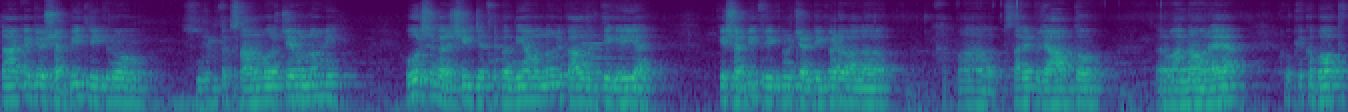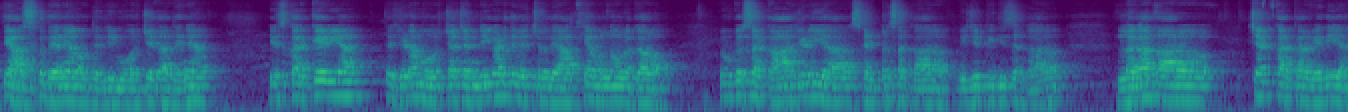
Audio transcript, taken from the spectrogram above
ਤਾਂ ਕਿ ਜੋ 26 ਤਰੀਕ ਨੂੰ ਸੰਯੁਕਤ ਕਿਸਾਨ ਮੋਰਚੇ ਵੱਲੋਂ ਵੀ, ਹੋਰ ਸੰਘਰਸ਼ੀਲ ਜਥੇਬੰਦੀਆਂ ਵੱਲੋਂ ਵੀ ਕਾਲ ਦਿੱਤੀ ਗਈ ਆ ਕਿ 26 ਤਰੀਕ ਨੂੰ ਚੰਡੀਗੜ੍ਹ ਵੱਲ ਆਪਾਂ ਸਾਰੇ ਪੰਜਾਬ ਤੋਂ ਰਵਾਨਾ ਹੋ ਰਹੇ ਆ। ਕਿਉਂਕਿ ਇੱਕ ਬਹੁਤ ਇਤਿਹਾਸਕ ਦਿਨ ਆ, ਉਹ ਦਿੱਲੀ ਮੋਰਚੇ ਦਾ ਦਿਨ ਆ। ਇਸ ਕਰਕੇ ਵੀ ਆ ਤੇ ਜਿਹੜਾ ਮੋਰਚਾ ਚੰਡੀਗੜ੍ਹ ਦੇ ਵਿੱਚ ਵਿਦਿਆਰਥੀਆਂ ਵੱਲੋਂ ਲੱਗਾ ਵਾ, ਕਿਉਂਕਿ ਸਰਕਾਰ ਜਿਹੜੀ ਆ, ਸੈਂਟਰ ਸਰਕਾਰ ਆ, ਬੀਜੇਪੀ ਦੀ ਸਰਕਾਰ ਲਗਾਤਾਰ ਚੈੱਕ ਕਰ ਕਰ ਵੇਦੀ ਆ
